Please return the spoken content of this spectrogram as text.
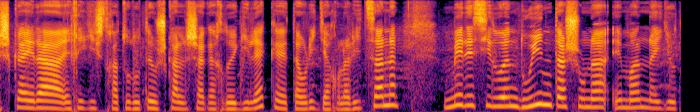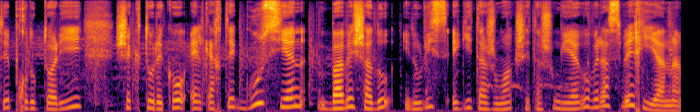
Eskaera erregistratu dute Euskal Sagardo egilek eta hori jarrolaritzan. Mereziduen duintasuna eman nahi diote produktuari. Sektoreko elkarte guzien babesadu iduriz egitasmoak setasun gehiago beraz berrian.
